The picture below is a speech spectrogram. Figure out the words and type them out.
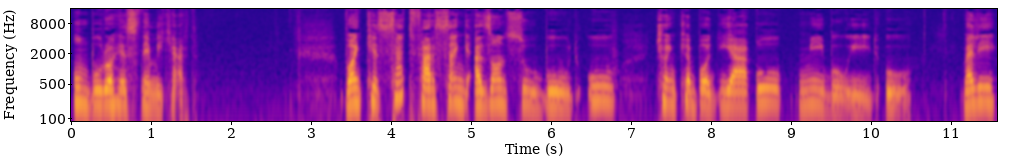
اون بو رو حس نمی کرد. وان که صد فرسنگ از آن سو بود او چون که بود یعقوب می بوید او. ولی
